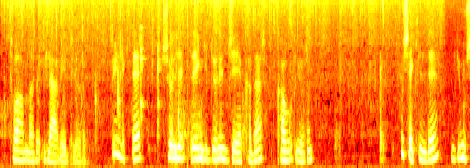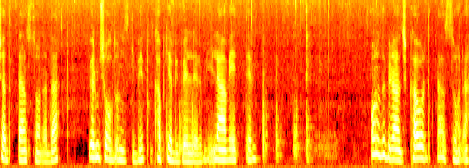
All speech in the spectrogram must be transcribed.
soğanları ilave ediyorum. Birlikte şöyle rengi dönünceye kadar kavuruyorum. Bu şekilde yumuşadıktan sonra da görmüş olduğunuz gibi kapya biberlerimi ilave ettim. Onu da birazcık kavurduktan sonra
